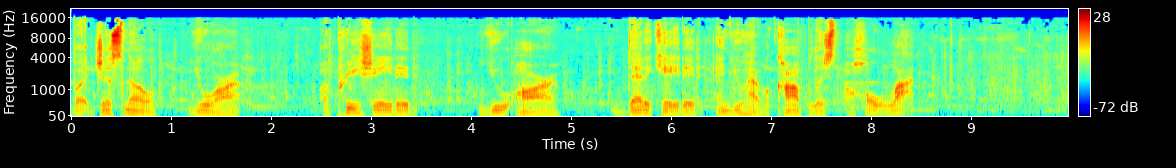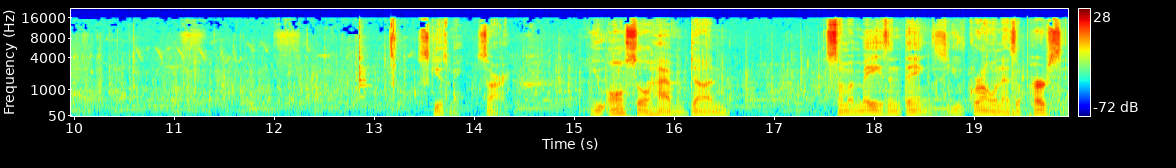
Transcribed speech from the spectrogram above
But just know you are appreciated, you are dedicated, and you have accomplished a whole lot. Excuse me, sorry. You also have done some amazing things. You've grown as a person.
